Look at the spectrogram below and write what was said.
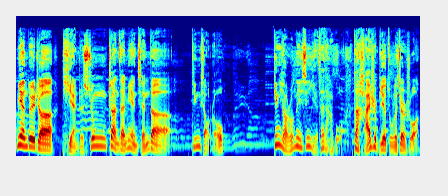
面对着舔着胸站在面前的丁小柔。丁小柔内心也在打鼓，但还是憋足了劲儿说：“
